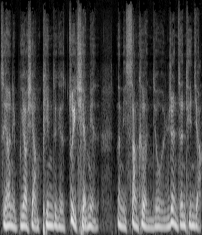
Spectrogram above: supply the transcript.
只要你不要想拼这个最前面，那你上课你就认真听讲，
